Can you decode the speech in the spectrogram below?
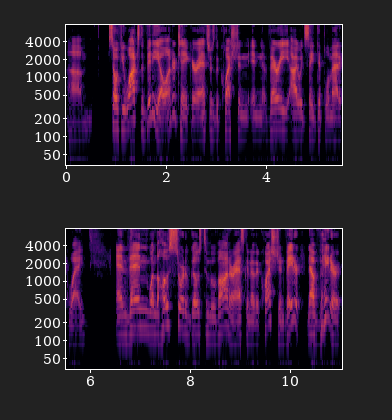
Um, so if you watch the video, Undertaker answers the question in a very, I would say, diplomatic way. And then when the host sort of goes to move on or ask another question, Vader now Vader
